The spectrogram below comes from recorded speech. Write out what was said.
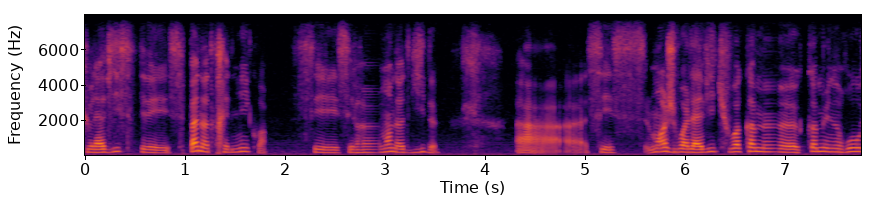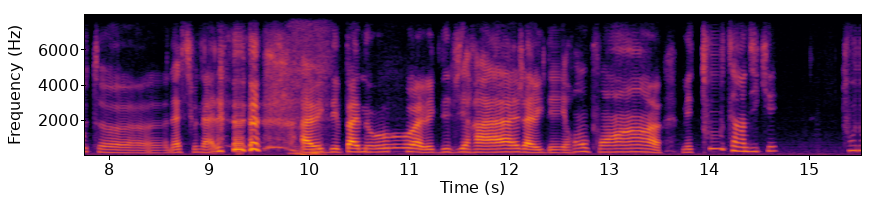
que la vie, c'est pas notre ennemi, quoi. C'est vraiment notre guide. C'est, c'est- moi, je vois la vie, tu vois, comme, euh, comme une route euh, nationale, avec des panneaux, avec des virages, avec des ronds-points, euh, mais tout est indiqué. Tout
